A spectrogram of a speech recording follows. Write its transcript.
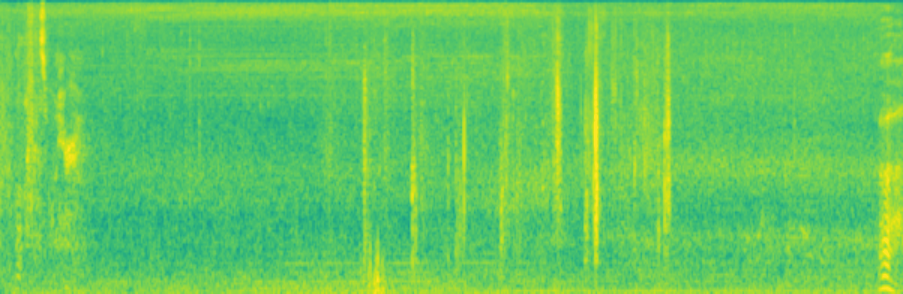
I like this one here. Ugh.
